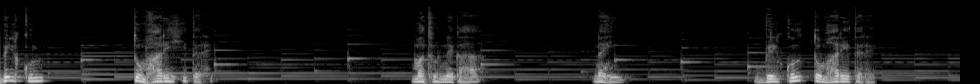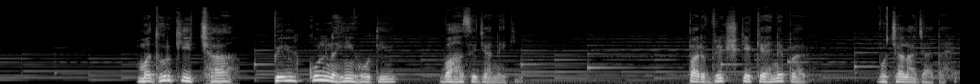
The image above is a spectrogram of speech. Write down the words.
बिल्कुल तुम्हारी ही तरह। मधुर ने कहा, नहीं, बिल्कुल तुम्हारी तरह। मधुर की इच्छा बिल्कुल नहीं होती वहाँ से जाने की। पर वृक्ष के कहने पर वो चला जाता है।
